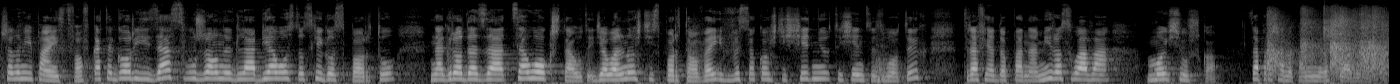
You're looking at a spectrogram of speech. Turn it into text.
Szanowni Państwo, w kategorii zasłużony dla białostockiego sportu nagroda za całokształt działalności sportowej w wysokości 7 tysięcy złotych trafia do pana Mirosława Mojsiuszko. Zapraszamy panie Mirosławie.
